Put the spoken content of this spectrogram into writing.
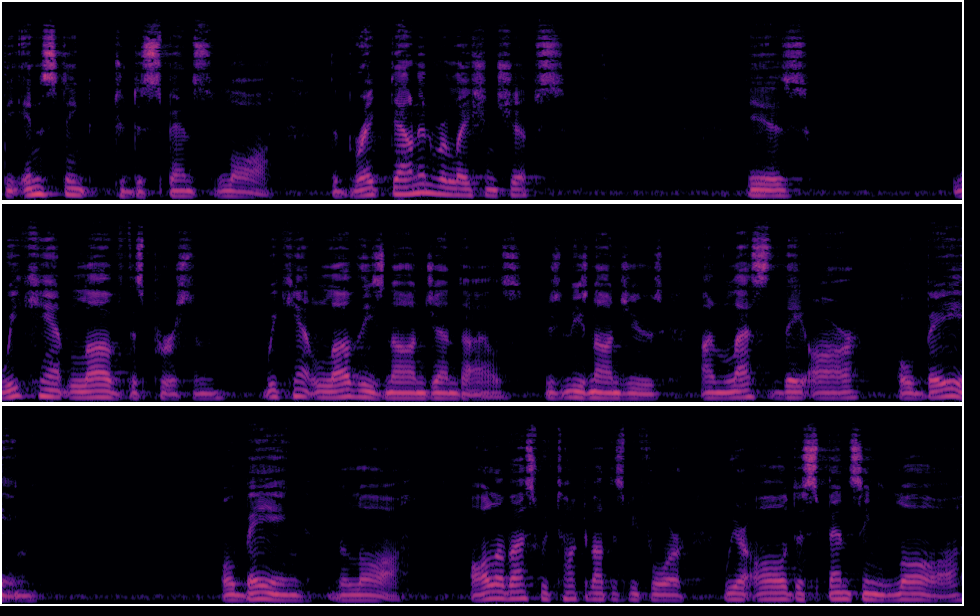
The instinct to dispense law. The breakdown in relationships is we can't love this person, we can't love these non Gentiles, these non Jews, unless they are obeying obeying the law. All of us, we've talked about this before, we are all dispensing law.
